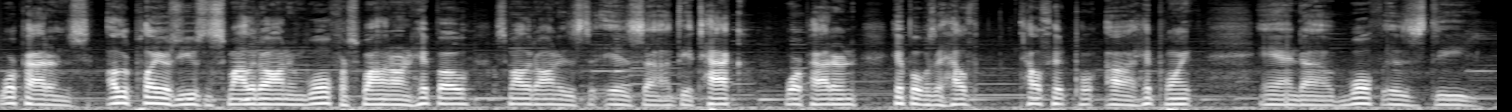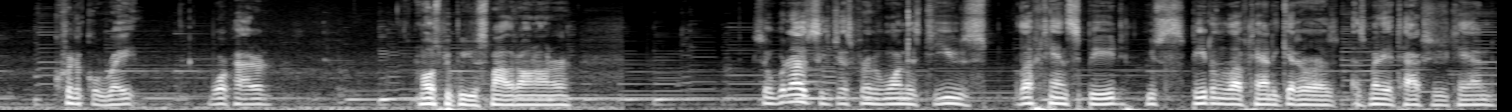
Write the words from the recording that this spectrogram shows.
War patterns. Other players are using Smilodon and Wolf or Smilodon and Hippo. Smilodon is is uh, the attack war pattern. Hippo is a health health hit, po uh, hit point and uh, Wolf is the critical rate war pattern. Most people use Smilodon on her. So what I would suggest for everyone is to use left hand speed. Use speed on the left hand to get her as, as many attacks as you can.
